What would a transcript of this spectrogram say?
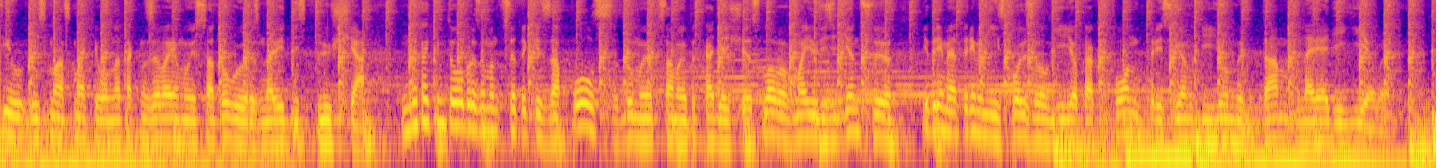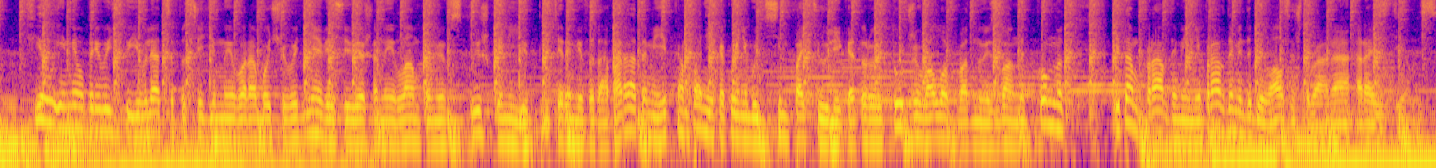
Фил весьма смахивал на так называемую садовую разновидность плюща. Но каким-то образом он все-таки заполз, думаю, это самое подходящее слово, в мою резиденцию и время от времени использовал ее как фон при съемке юных дам в наряде Евы. Фил имел привычку являться посреди моего рабочего дня, весь увешанный лампами, вспышками, Юпитерами, фотоаппаратами и в компании какой-нибудь симпатюли, которую тут же волок в одну из ванных комнат и там правдами и неправдами добивался, чтобы она разделась.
